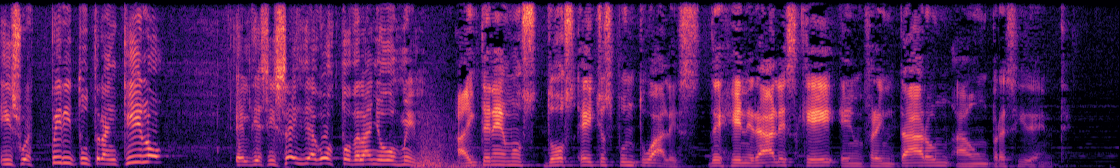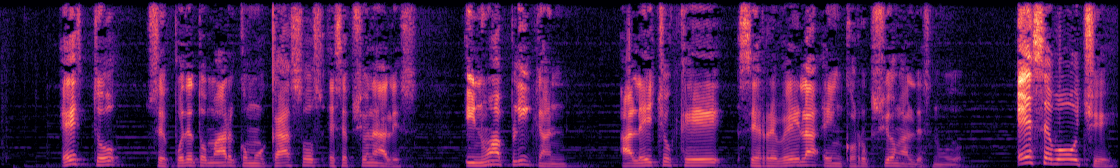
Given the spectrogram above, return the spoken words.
y su espíritu tranquilo el 16 de agosto del año 2000. Ahí tenemos dos hechos puntuales de generales que enfrentaron a un presidente. Esto se puede tomar como casos excepcionales y no aplican al hecho que se revela en corrupción al desnudo. Ese boche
